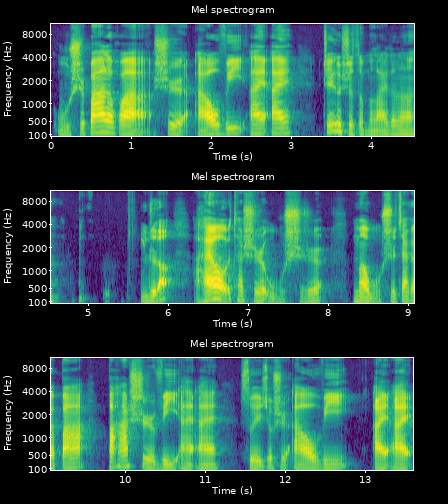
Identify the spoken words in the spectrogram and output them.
五十八的话是 l v i i。这个是怎么来的呢？我们知道 l 它是五十，那么五十加个八，八是 v i i，所以就是 l v i i。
